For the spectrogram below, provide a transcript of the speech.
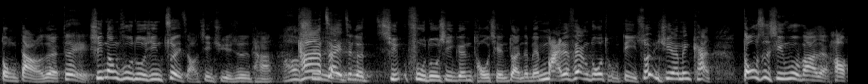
栋大了，对不对？对。新庄副都心最早进去的就是他，他在这个新副都心跟头前段那边买了非常多土地，所以你去那边看都是新复发的。好，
